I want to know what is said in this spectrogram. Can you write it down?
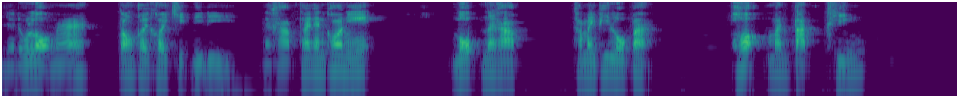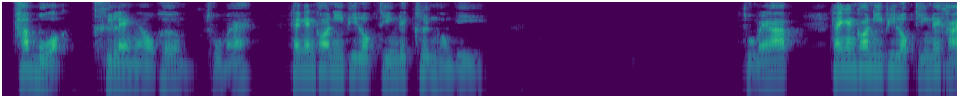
อย่าโดนหลอกนะ ต้องค่อยๆคคิดดีๆนะครับ ถ้างั้นข้อนี้ ลบนะครับทำไมพี่ลบอะเพราะมันตัดทิ้ง ถ้าบวกคือแรงเงาเพิ่ม ถูกไหมถ้างั้นข้อนี้พี่ลบทิ้งด้วยครึ่งของ b ถูกไหมครับ ถ้างั้นข้อนี้พี่ลบทิ้งด้วยใคร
